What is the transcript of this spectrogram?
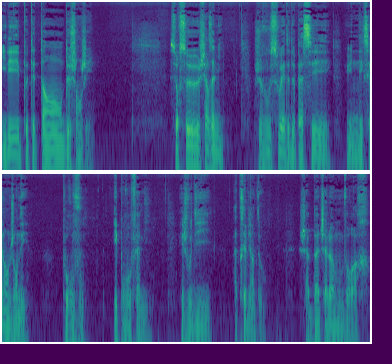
il est peut-être temps de changer. Sur ce, chers amis, je vous souhaite de passer une excellente journée pour vous et pour vos familles. Et je vous dis à très bientôt. Shabbat Shalom Umvorach.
